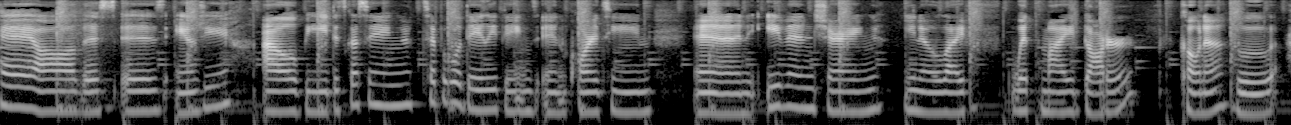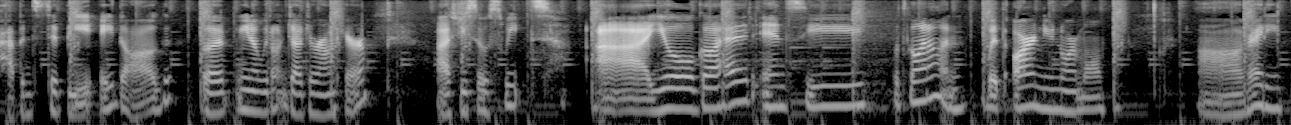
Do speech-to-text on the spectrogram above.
Hey, all, this is Angie. I'll be discussing typical daily things in quarantine and even sharing, you know, life with my daughter, Kona, who happens to be a dog, but, you know, we don't judge around here. Uh, she's so sweet. Uh, you'll go ahead and see what's going on with our new normal. Alrighty.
